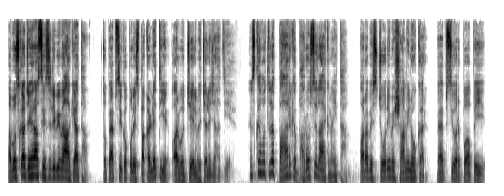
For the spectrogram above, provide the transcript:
अब उसका चेहरा सीसीटीवी में आ गया था तो पेप्सी को पुलिस पकड़ लेती है और वो जेल भी चली जाती है। इसका मतलब पार्क भरोसे लायक नहीं था और अब इस चोरी में शामिल होकर पेप्सी और पॉपी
